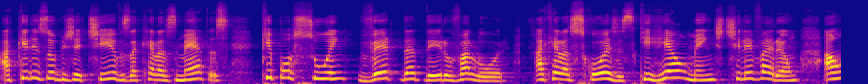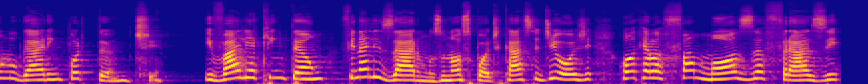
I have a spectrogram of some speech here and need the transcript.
aqueles objetivos, aquelas metas que possuem verdadeiro valor, aquelas coisas que realmente te levarão a um lugar importante. E vale aqui então finalizarmos o nosso podcast de hoje com aquela famosa frase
